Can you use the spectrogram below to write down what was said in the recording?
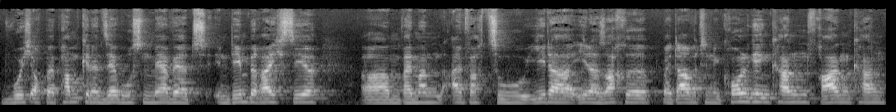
wo ich auch bei Pumpkin einen sehr großen Mehrwert in dem Bereich sehe, ähm, weil man einfach zu jeder, jeder Sache bei David in den Call gehen kann, fragen kann,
